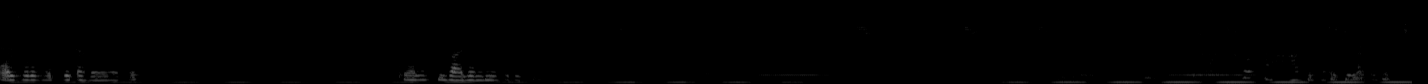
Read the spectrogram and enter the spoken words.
অল্পর ওপর যেটা হয়ে গেছে। চলো কি বাজার এনেছে দেখি। হাতে ফাতে কি ব্যথা করছে?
